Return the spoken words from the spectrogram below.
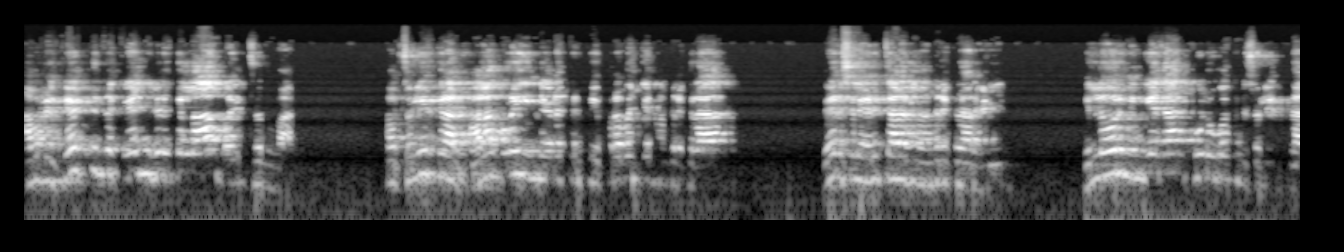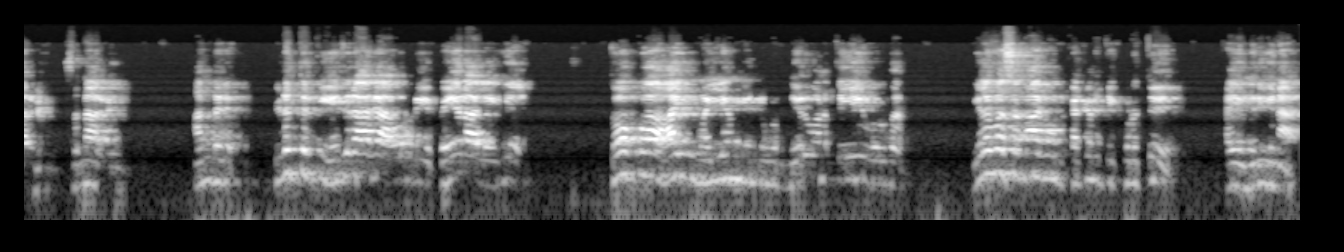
அவர்கள் கேட்கின்ற கேள்விகளுக்கெல்லாம் பதில் சொல்லுவார்கள். அவர் சொல்லியிருக்கிறார் பல முறை இந்த இடத்திற்கு பிரபஞ்சன் வந்திருக்கிறார் வேறு சில எழுத்தாளர்கள் வந்திருக்கிறார்கள் எல்லோரும் இங்கேதான் கூடுவோம் என்று சொல்லியிருக்கிறார்கள் சொன்னார்கள். அந்த இடத்திற்கு எதிராக அவருடைய பெயராலேயே தோப்பா ஆய்வு மையம் என்ற ஒரு நிறுவனத்தையே ஒருவர் இலவசமாக ஒரு கட்டணத்தை கொடுத்து அதை நிறுவினார்.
